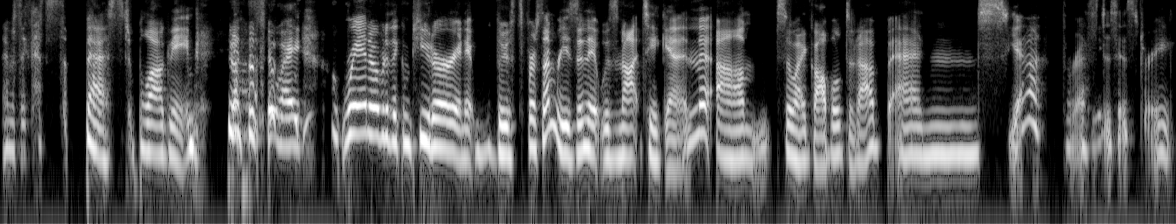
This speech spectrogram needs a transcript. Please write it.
And I was like, that's the best blog name. so I ran over to the computer, and it for some reason it was not taken. Um, so I gobbled it up, and yeah, the rest is history.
